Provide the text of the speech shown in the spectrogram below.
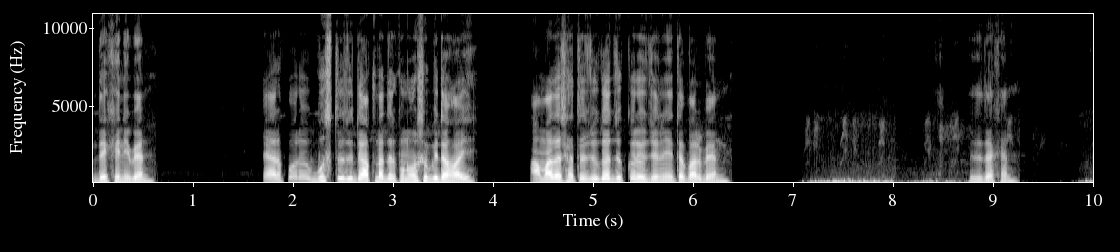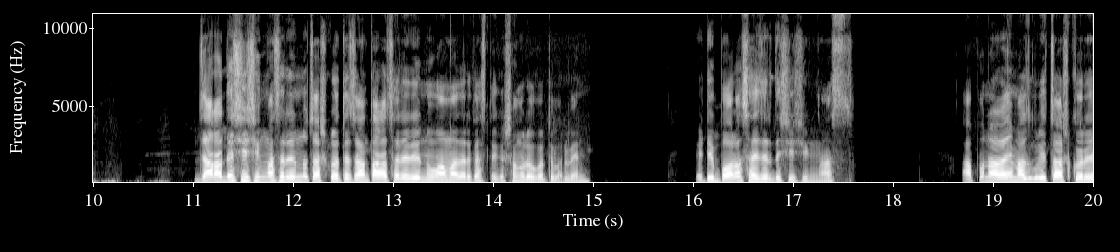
দেখে নেবেন। এরপরে বুঝতে যদি আপনাদের কোনো অসুবিধা হয়, আমাদের সাথে যোগাযোগ করেও জেনে নিতে পারবেন। যদি দেখেন। যারা দেশি শিং মাছের রেণু চাষ করতে চান, তারা ছাড়া রেণু আমাদের কাছ থেকে সংগ্রহ করতে পারবেন। এটি বড় সাইজের দেশি শিং মাছ। আপনারা এই মাছগুলি চাষ করে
